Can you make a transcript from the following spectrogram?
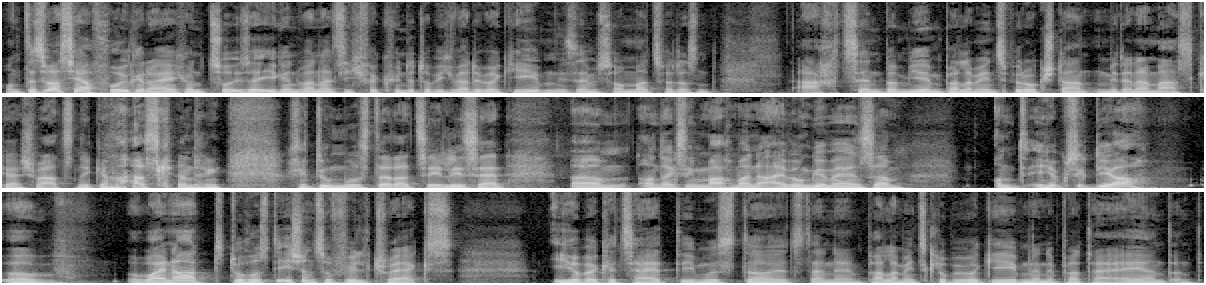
Und das war sehr erfolgreich und so ist er irgendwann, als ich verkündet habe, ich werde übergeben, ist er im Sommer 2018 bei mir im Parlamentsbüro gestanden mit einer Maske, einer Schwarzenegger-Maske und gesagt, du musst der Razzelli sein. Ähm, und dann gesagt, machen wir ein Album gemeinsam. Und ich habe gesagt, ja, äh, why not? Du hast eh schon so viele Tracks. Ich habe ja keine Zeit, ich muss da jetzt einen Parlamentsclub übergeben, eine Partei und, und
